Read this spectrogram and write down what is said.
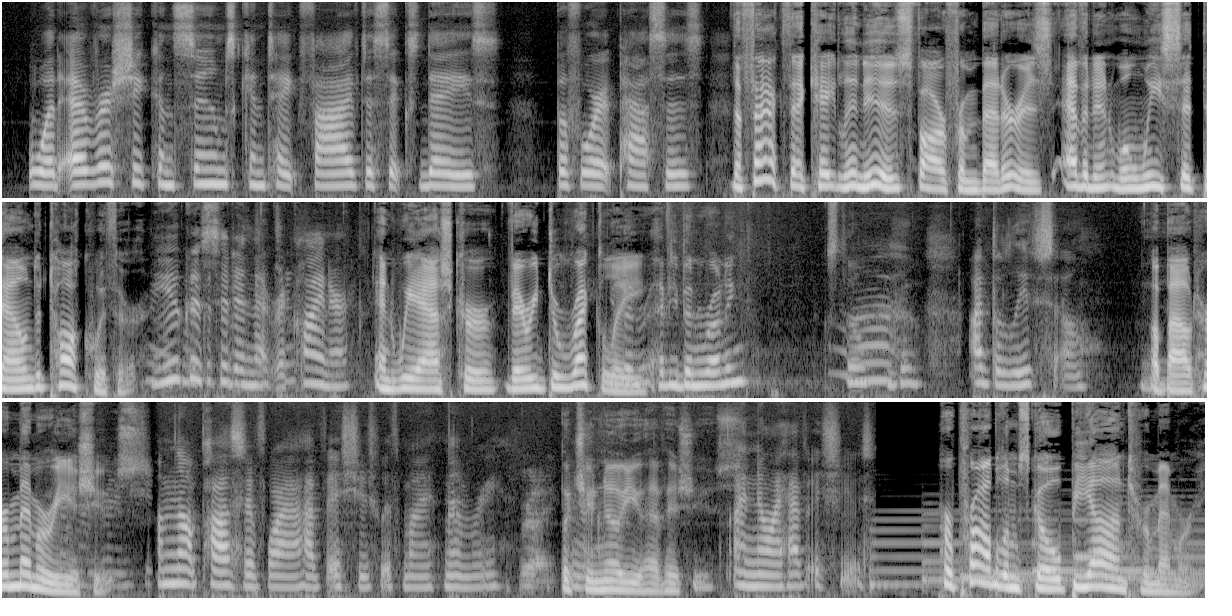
whatever she consumes can take five to six days before it passes. The fact that Caitlin is far from better is evident when we sit down to talk with her. You could sit in that recliner. And we ask her very directly Have you been running still? Uh, I believe so. about her memory issues. I'm not positive why I have issues with my memory. Right. But you know you have issues. I know I have issues. Her problems go beyond her memory.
